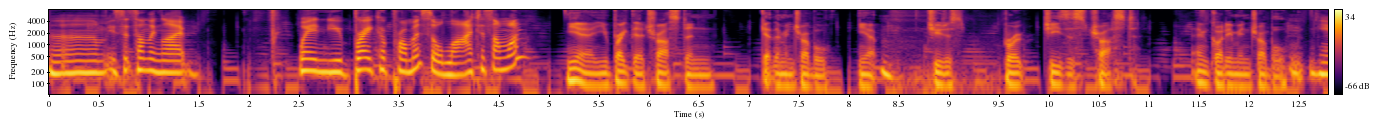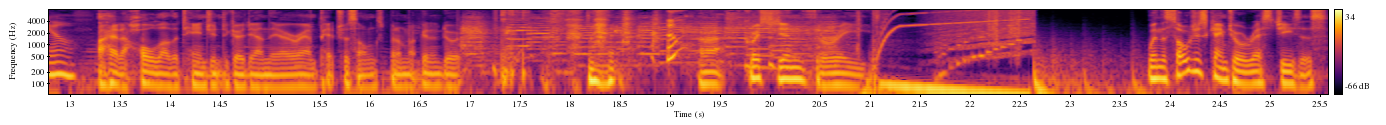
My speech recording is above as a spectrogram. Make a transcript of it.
Um, is it something like when you break a promise or lie to someone? Yeah, you break their trust and get them in trouble. Yep. Judas broke Jesus' trust and got him in trouble. Yeah. I had a whole other tangent to go down there around Petra songs, but I'm not going to do it. All right, question three. When the soldiers came to arrest Jesus,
